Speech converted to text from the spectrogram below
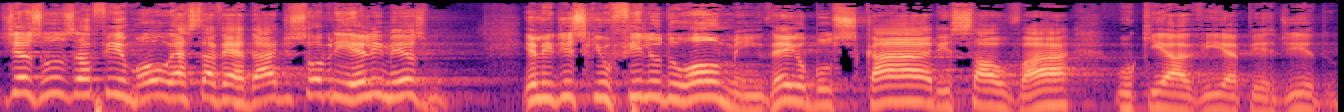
Jesus afirmou esta verdade sobre ele mesmo. Ele disse que o Filho do Homem veio buscar e salvar o que havia perdido.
